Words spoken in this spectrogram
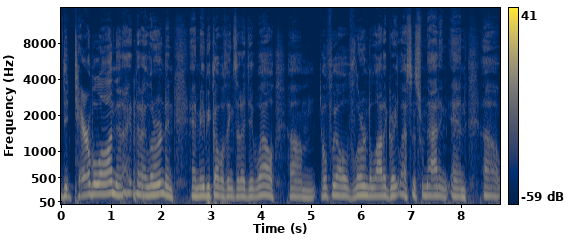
did terrible on that I that I learned, and and maybe a couple of things that I did well. Um, hopefully, I'll have learned a lot of great lessons from that, and and uh,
